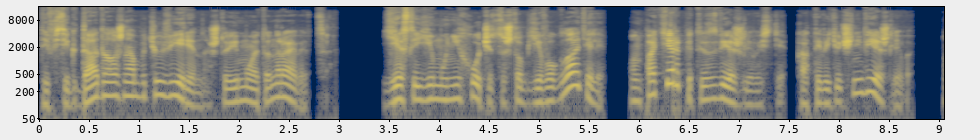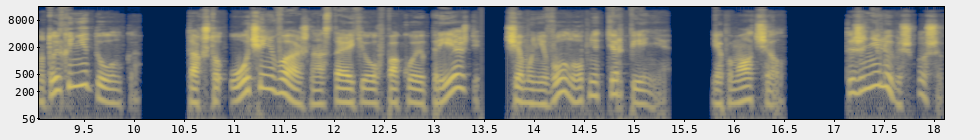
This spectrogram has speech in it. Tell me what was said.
Ты всегда должна быть уверена, что ему это нравится. Если ему не хочется, чтобы его гладили, он потерпит из вежливости, коты ведь очень вежливы, но только недолго. Так что очень важно оставить его в покое прежде, чем у него лопнет терпение. Я помолчал. Ты же не любишь кошек?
